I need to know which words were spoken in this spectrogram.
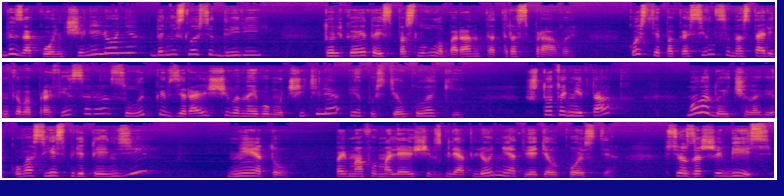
«Вы закончили, Леня?» – донеслось от дверей. Только это и спасло лаборанта от расправы. Костя покосился на старенького профессора с улыбкой взирающего на его мучителя и опустил кулаки. «Что-то не так? Молодой человек, у вас есть претензии?» «Нету», – поймав умоляющий взгляд Лени, ответил Костя. «Все зашибись,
